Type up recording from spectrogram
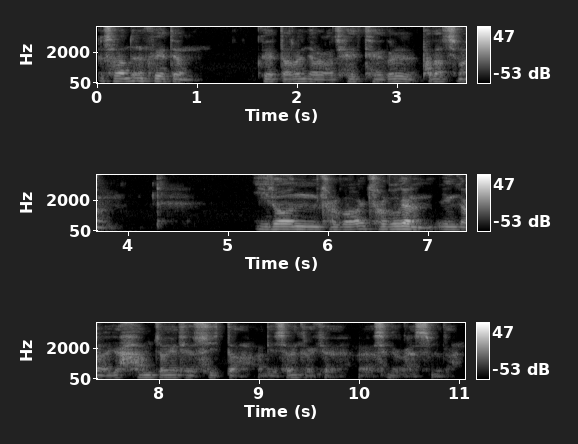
그 사람들은 그에 대한 그에 따른 여러 가지 혜택을 받았지만 이런 결과가 결국에는 인간에게 함정이 될 수 있다. 니체는 그렇게 생각을 했습니다.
